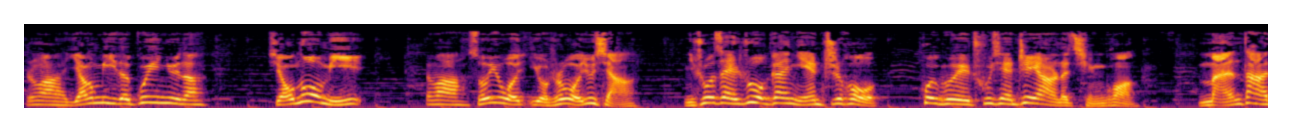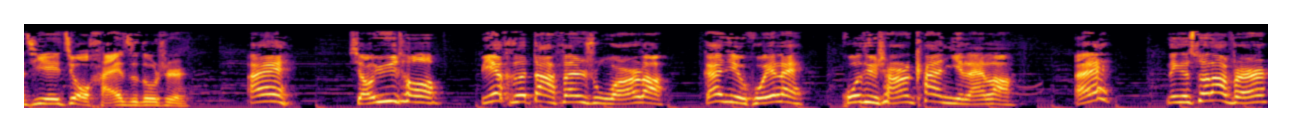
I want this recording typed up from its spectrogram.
是吧？杨幂的闺女呢，小糯米是吧？所以我有时候我就想，你说在若干年之后会不会出现这样的情况？满大街叫孩子都是，哎，小芋头，别和大番薯玩了，赶紧回来，火腿肠看你来了。哎，那个酸辣粉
